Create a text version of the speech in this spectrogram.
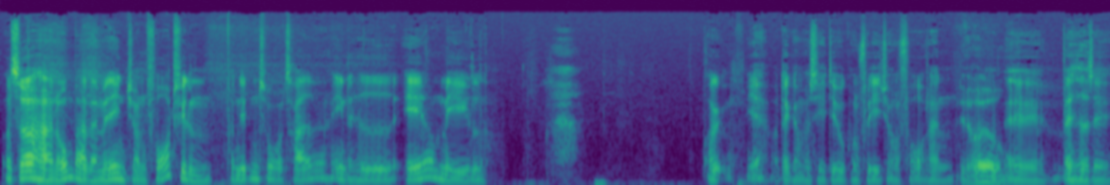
Og så har han åbenbart været med i en John Ford-film fra 1932, en der hed Airmail. Og, ja, og der kan man sige, det er jo kun fordi John Ford, han, Jo, jo. øh, hvad hedder det,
